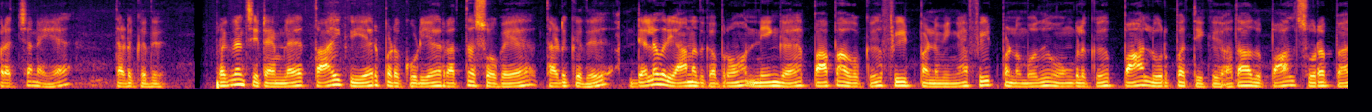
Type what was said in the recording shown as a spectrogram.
பிரச்சனையை தடுக்குது. ப்ரெக்னன்சி டைமில் தாய்க்கு ஏற்படக்கூடிய ரத்த சோகையை தடுக்குது. டெலிவரி ஆனதுக்கப்புறம் நீங்கள் பாப்பாவுக்கு ஃபீட் பண்ணுவீங்க. ஃபீட் பண்ணும்போது உங்களுக்கு பால் உற்பத்திக்கு அதாவது பால் சுரப்பை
